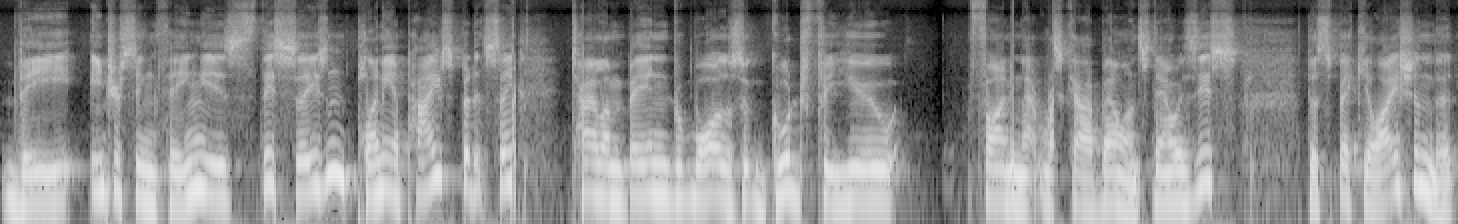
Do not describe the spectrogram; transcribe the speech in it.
The interesting thing is this season, plenty of pace, but it seems Tailem Bend was good for you finding that race car balance. Now, is this the speculation that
